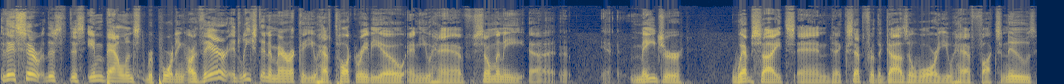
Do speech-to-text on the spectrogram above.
This uh, this this imbalanced reporting are there at least in America you have talk radio and you have so many uh, major websites and except for the Gaza war you have Fox News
